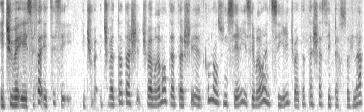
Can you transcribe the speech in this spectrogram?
et tu vas, et c'est ça. Et tu sais, et tu vas, tu vas t'attacher, tu vas vraiment t'attacher, comme dans une série, et c'est vraiment une série, tu vas t'attacher à ces personnes-là,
